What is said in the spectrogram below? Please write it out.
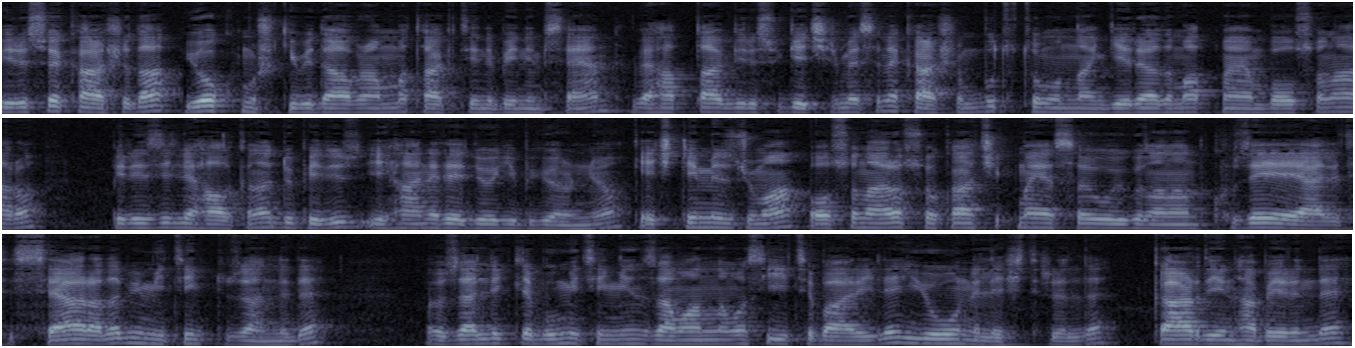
Virüse karşı da yokmuş gibi davranma taktiğini benimseyen ve hatta virüsü geçirmesine karşın bu tutumundan geri adım atmayan Bolsonaro, Brezilya halkına düpedüz ihanet ediyor gibi görünüyor. Geçtiğimiz cuma Bolsonaro sokağa çıkma yasağı uygulanan Kuzey Eyaleti Ceara'da bir miting düzenledi. Özellikle bu mitingin zamanlaması itibariyle yoğun eleştirildi. Guardian haberinde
